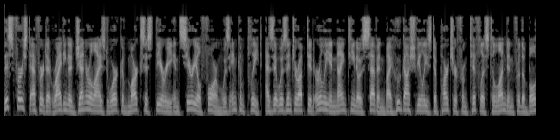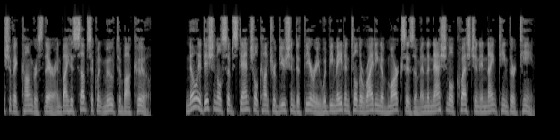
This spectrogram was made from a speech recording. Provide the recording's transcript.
This first effort at writing a generalized work of Marxist theory in serial form was incomplete, as it was interrupted early in 1907 by Jughashvili's departure from Tiflis to London for the Bolshevik Congress there and by his subsequent move to Baku. No additional substantial contribution to theory would be made until the writing of Marxism and the National Question in 1913.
